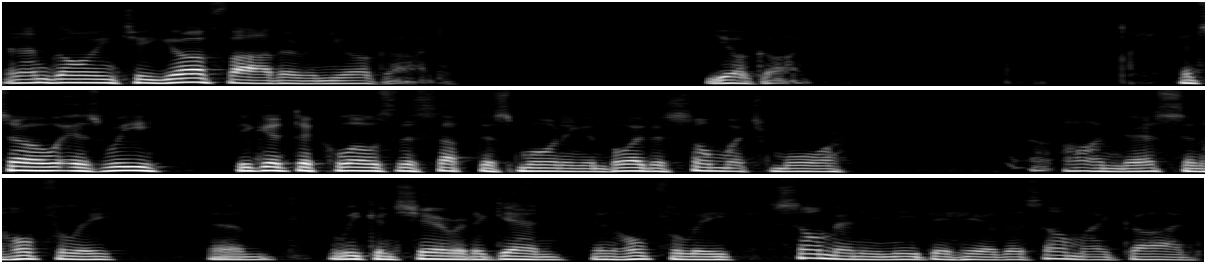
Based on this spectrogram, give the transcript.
and I'm going to your Father and your God. Your God. And so as we begin to close this up this morning, and boy, there's so much more on this, and hopefully um, we can share it again, and hopefully so many need to hear this. Oh my God.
